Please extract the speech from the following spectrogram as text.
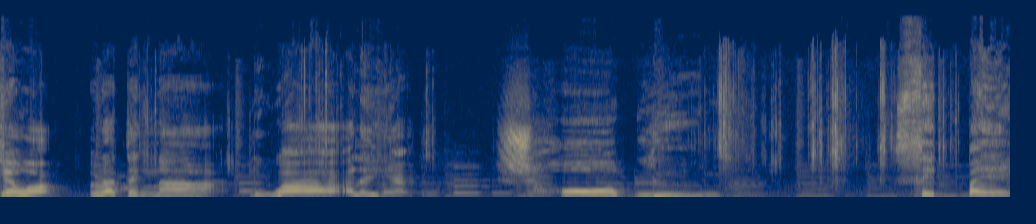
แก้วอะเวลาแต่งหน้าหรือว่าอะไรเงี้ยชอบลืมเซตแป้ง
